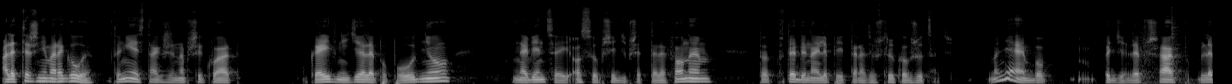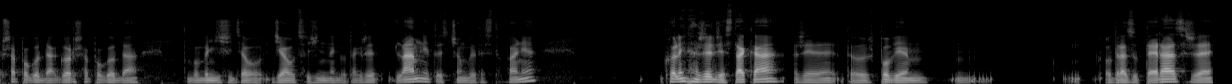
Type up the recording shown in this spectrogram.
ale też nie ma reguły. To nie jest tak, że na przykład ok, w niedzielę po południu najwięcej osób siedzi przed telefonem, to wtedy najlepiej teraz już tylko wrzucać. No nie, bo będzie lepsza, lepsza pogoda, gorsza pogoda, bo będzie się działo, działo coś innego. Także dla mnie to jest ciągłe testowanie. Kolejna rzecz jest taka, że to już powiem mm, od razu teraz, że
